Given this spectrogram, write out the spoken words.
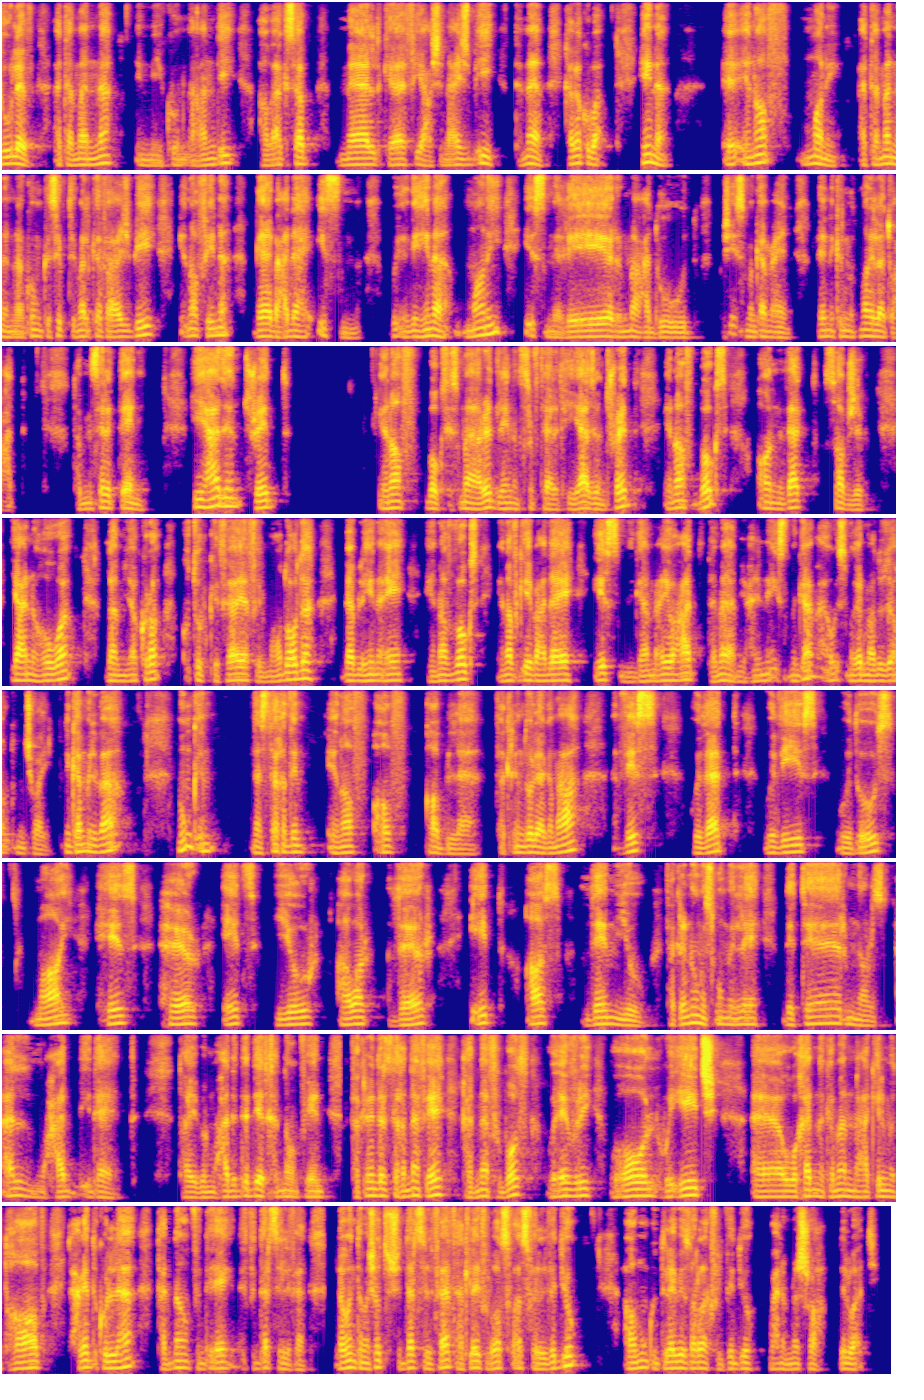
To live. أتمنى إن يكون عندي أو أكسب مال كافي عشان أعيش بيه. تمام. خلي بالكم بقى. هنا enough money. أتمنى إن أكون كسبت مال كافي أعيش بيه. enough هنا جاي بعدها اسم. هنا money اسم غير معدود. مش اسم جمعين لأن كلمة money لا تعد طب المثال الثاني he hasn't read enough books. اسمها read لأن الصرف ثالث he hasn't read enough books on that subject. يعني هو لم يقرأ كتب كفاية في الموضوع ده. لي هنا إيه؟ enough books. enough جه بعدها إيه؟ اسم جمع يعد تمام. يعني هنا اسم جمع أو اسم غير معدود زي ما قلت من شوية. نكمل بقى. ممكن نستخدم enough of قبل. فاكرين دول يا جماعة؟ this وذات وthese وthose my his her its your our their it us them you فاكرينهم اسمهم الايه determiners المحددات طيب المحددات ديت خدناهم فين فاكرين ده خدناها في إيه خدناها في both وevery وall وايتش آآ وخدنا كمان مع كلمة have الحاجات دي كلها خدناهم في في الدرس اللي فات. لو أنت ما شُفتش الدرس اللي فات هتلاقيه في الوصف أسفل الفيديو أو ممكن تلاقيه بيظهر لك في الفيديو وإحنا بنشرح دلوقتي.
